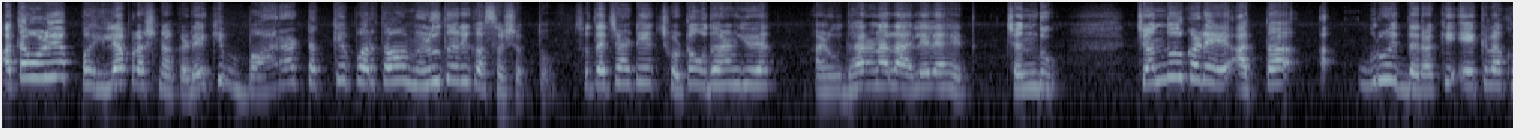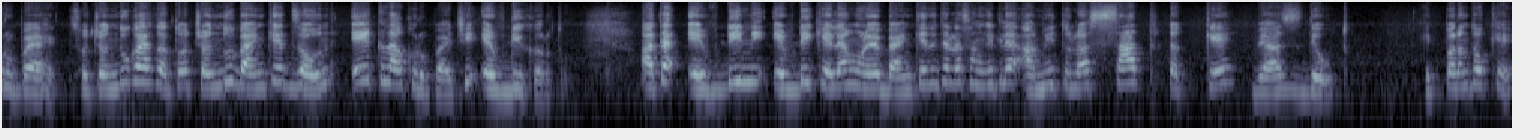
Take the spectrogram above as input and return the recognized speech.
आता वळूया पहिल्या प्रश्नाकडे की बारा टक्के परतावा मिळू तरी कसं शकतो? सो त्याच्यासाठी एक छोटं उदाहरण घेऊयात. आणि उदाहरणाला आलेले आहेत चंदू. चंदूकडे आता गृहित धरा की एक लाख रुपये आहेत. सो चंदू काय करतो? चंदू बँकेत जाऊन एक लाख रुपयाची एफ डी करतो. आता एफ डीनी एफ डी केल्यामुळे बँकेने त्याला सांगितले आम्ही तुला सात टक्के व्याज देऊत. इथपर्यंत ओके.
